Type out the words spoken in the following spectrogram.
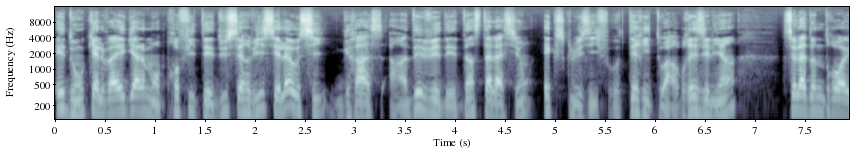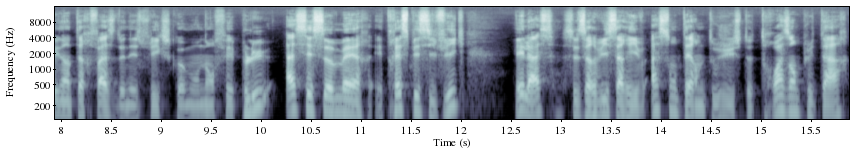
et donc elle va également profiter du service et là aussi grâce à un DVD d'installation exclusif au territoire brésilien. Cela donne droit à une interface de Netflix comme on n'en fait plus, assez sommaire et très spécifique, Hélas, ce service arrive à son terme tout juste trois ans plus tard,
